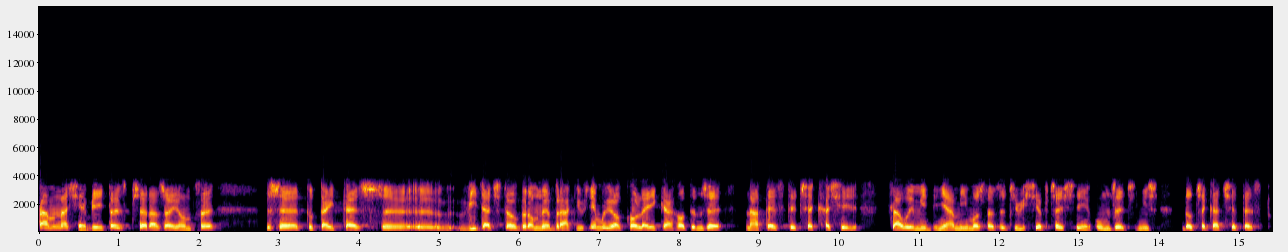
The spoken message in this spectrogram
sam na siebie i to jest przerażające że tutaj też y, y, widać te ogromne braki. Już nie mówię o kolejkach, o tym, że na testy czeka się całymi dniami, można rzeczywiście wcześniej umrzeć niż doczekać się testu.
